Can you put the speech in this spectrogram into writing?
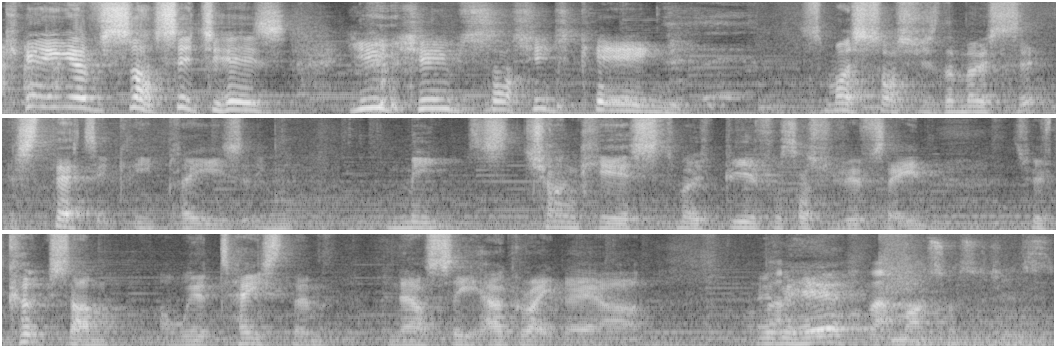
king of sausages, YouTube sausage king. So my sausage is the most aesthetically pleasing, meat, chunkiest, most beautiful sausage we've seen. So we've cooked some, and we're to taste them and now see how great they are. Over here, What about my sausages?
